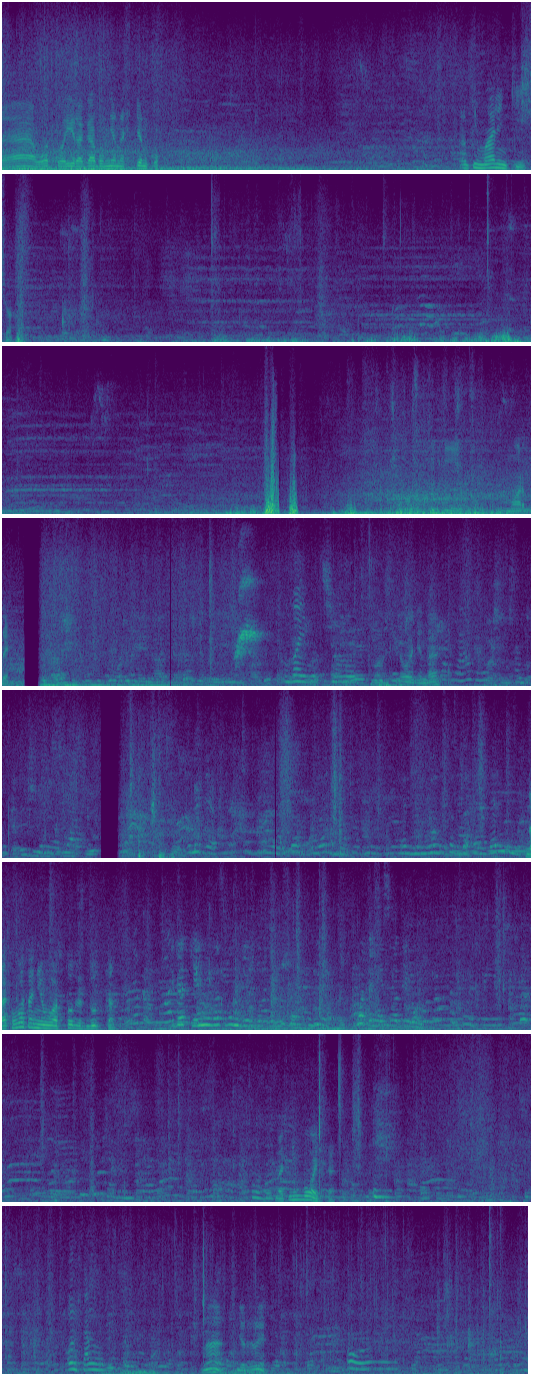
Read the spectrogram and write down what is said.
Да, вот твои рога бы мне на стенку. А ты маленький еще. Так вот они у вас тут ждут-то. Ребятки, они вас вон где ждут Валюша. Вот они, смотри, вон. Так не бойся. Он сам. На, держи.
